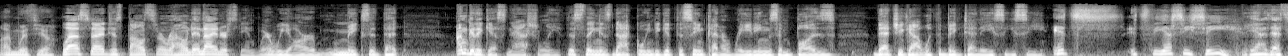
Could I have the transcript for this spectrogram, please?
I'm with you. last night just bouncing around and i understand where we are makes it that i'm going to guess nationally this thing is not going to get the same kind of ratings and buzz that you got with the big ten acc It's it's the SEC, yeah that's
